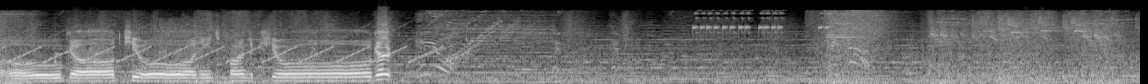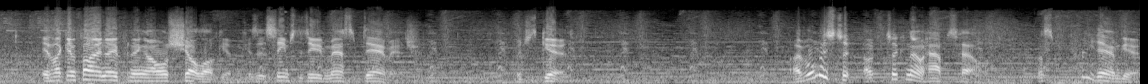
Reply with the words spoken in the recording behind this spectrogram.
Oh god, cure! I need to find a cure. Go! If I can find an opening, I will shotlock him, because it seems to do massive damage. Which is good. I've almost took I've taken out half his health. That's pretty damn good.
